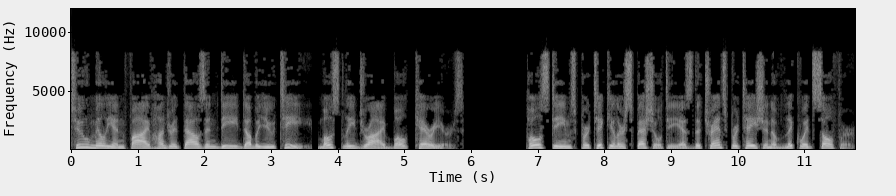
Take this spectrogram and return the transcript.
2,500,000 dwt, mostly dry bulk carriers. Polsteam's particular specialty is the transportation of liquid sulfur.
